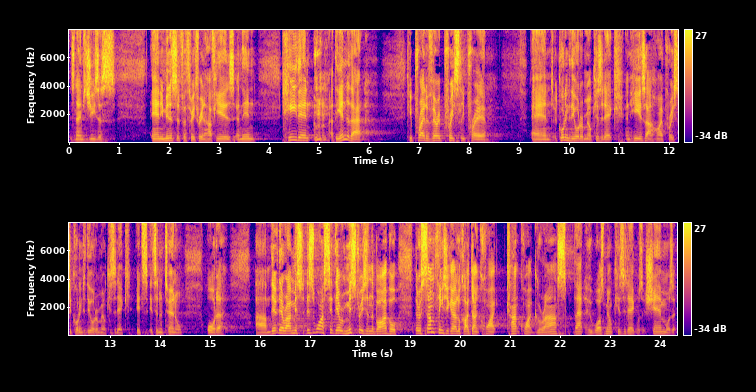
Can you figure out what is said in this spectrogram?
His name's Jesus. And he ministered for three, three and a half years. And then he then, at the end of that, he prayed a very priestly prayer. And according to the order of Melchizedek, and he is our high priest according to the order of Melchizedek, it's, it's an eternal order. Um, there, there, are mysteries. This is why I said there are mysteries in the Bible. There are some things you go, look, I don't quite, can't quite grasp that. Who was Melchizedek? Was it Shem? Was it,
